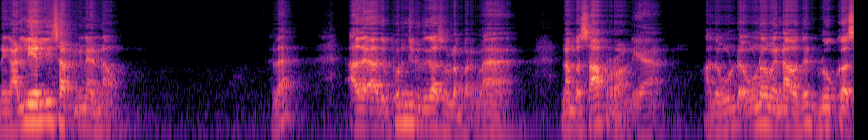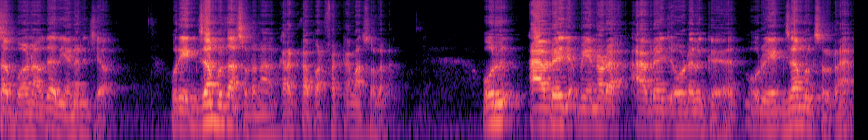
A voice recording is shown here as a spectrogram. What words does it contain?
நீங்கள் அள்ளி அள்ளி சாப்பிட்டீங்கன்னா என்ன ஆகும்? இல்லை அது அது புரிஞ்சுக்கிறதுக்காக சொல்ல பாருங்களேன். நம்ம சாப்பிட்றோம் இல்லையா? அந்த உண உணவு என்ன ஆகுது? குளுக்கோஸாக பேர்ன் ஆகுது அது எனர்ஜி ஆகும். ஒரு எக்ஸாம்பிள் தான் சொல்கிறேன் நான் கரெக்டாக பர்ஃபெக்டாலாம் சொல்லலை. ஒரு ஆவரேஜ் இப்போ என்னோட ஆவரேஜ் உடலுக்கு ஒரு எக்ஸாம்பிளுக்கு சொல்கிறேன்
